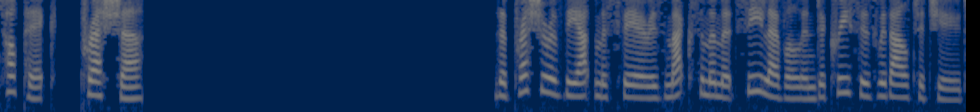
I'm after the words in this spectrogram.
Topic: Pressure. The pressure of the atmosphere is maximum at sea level and decreases with altitude.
